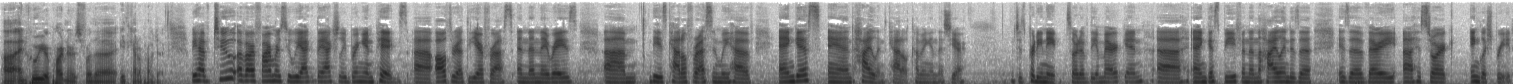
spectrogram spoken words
Uh, and who are your partners for the Eighth Cattle Project? We have two of our farmers who we ac- they actually bring in pigs uh, all throughout the year for us, and then they raise um, these cattle for us. And we have Angus and Highland cattle coming in this year. which is pretty neat. Sort of the American uh, Angus beef, and then the Highland is a is a very uh, historic English breed.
